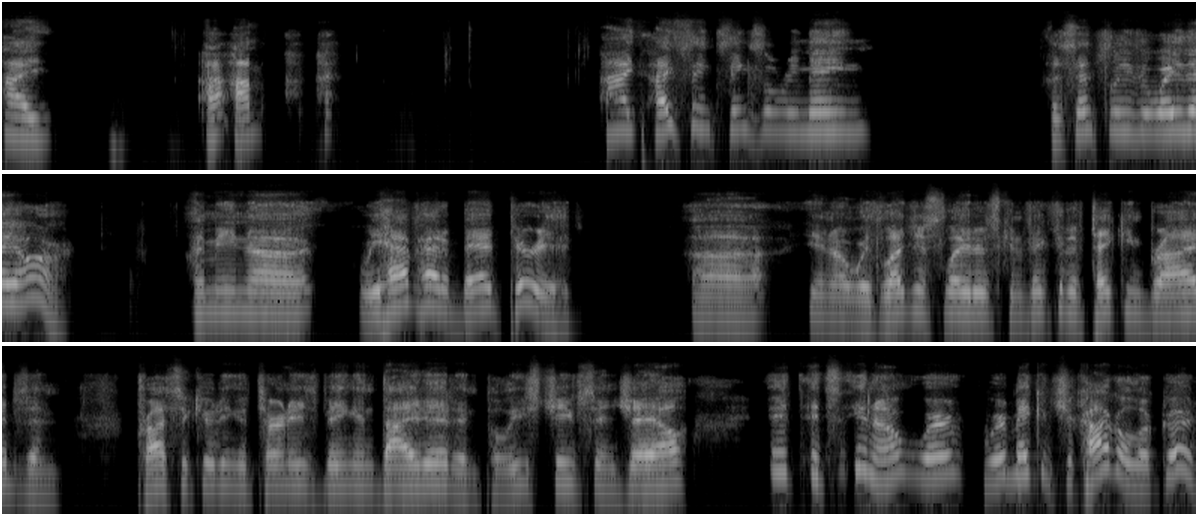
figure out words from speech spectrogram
I, I I'm, I, I think things will remain essentially the way they are. I mean, uh, we have had a bad period, uh, you know, with legislators convicted of taking bribes and prosecuting attorneys being indicted and police chiefs in jail. It, it's you know we're we're making Chicago look good.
